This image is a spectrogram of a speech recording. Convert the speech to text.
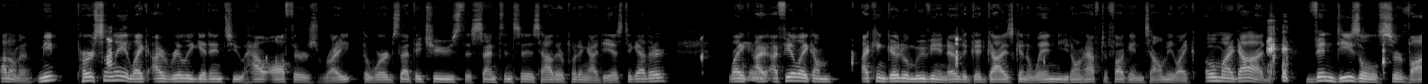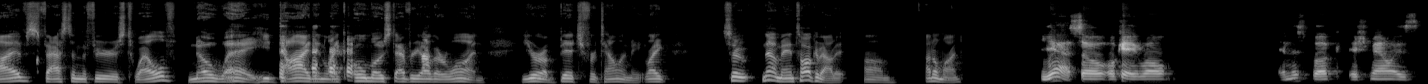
I don't know. Me personally, like I really get into how authors write the words that they choose, the sentences, how they're putting ideas together. Like Mhm. I, I feel like I'm I can go to a movie and know the good guy's gonna win. You don't have to fucking tell me like, oh my god, Vin Diesel survives Fast and the Furious 12. No way, he died in like almost every other one. You're a bitch for telling me. Like, so no man, talk about it. Um, I don't mind. Yeah. So okay, well, in this book, Ishmael is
